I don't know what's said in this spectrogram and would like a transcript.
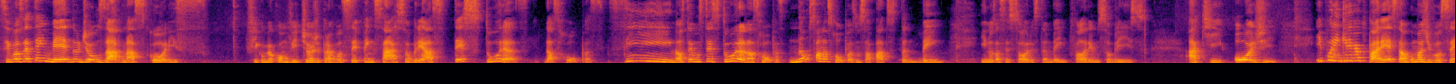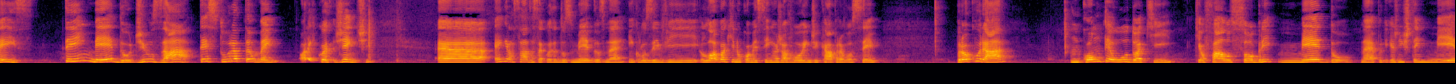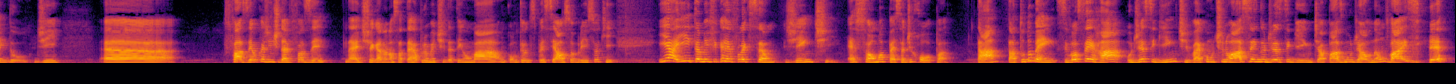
Se você tem medo de ousar nas cores, fica o meu convite hoje para você pensar sobre as texturas das roupas. Sim, nós temos textura nas roupas, não só nas roupas, nos sapatos também e nos acessórios também. Falaremos sobre isso aqui hoje. E por incrível que pareça, algumas de vocês têm medo de usar textura também. Olha que coisa, gente. É, é engraçado essa coisa dos medos, né? Inclusive, logo aqui no comecinho eu já vou indicar para você procurar um conteúdo aqui que eu falo sobre medo, né? Por que, que a gente tem medo de uh, fazer o que a gente deve fazer, né? De chegar na nossa terra prometida. Tem uma, um conteúdo especial sobre isso aqui. E aí também fica a reflexão: gente, é só uma peça de roupa tá? Tá tudo bem. Se você errar, o dia seguinte vai continuar sendo o dia seguinte. A paz mundial não vai ser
